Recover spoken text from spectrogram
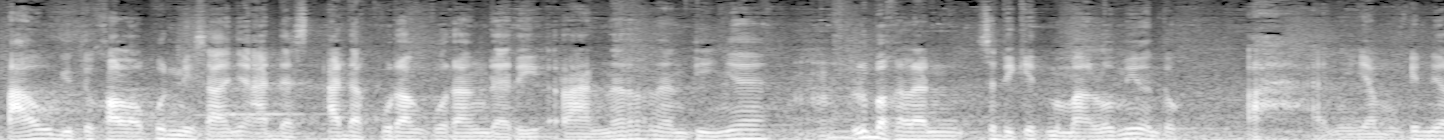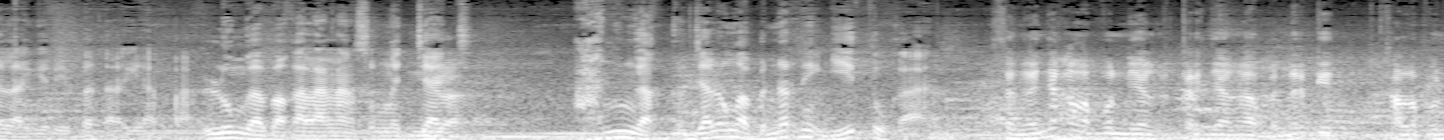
tahu gitu kalaupun misalnya ada ada kurang-kurang dari runner nantinya lu bakalan sedikit memaklumi untuk ah ini ya mungkin dia lagi ribet lagi apa. Lu nggak bakalan langsung ngejudge ah nggak kerja lu nggak bener nih gitu kan Seenggaknya kalaupun dia kerja nggak bener, kita- kalaupun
